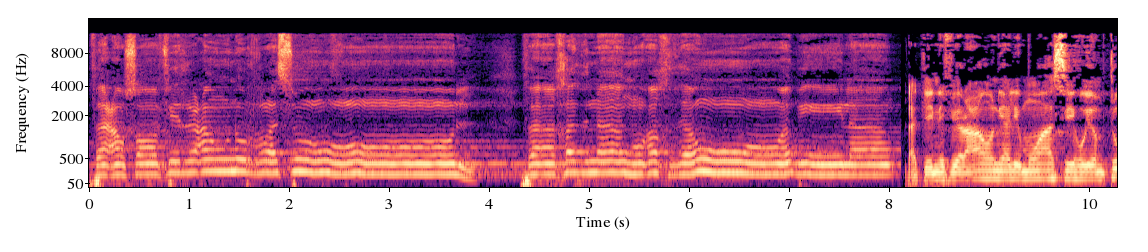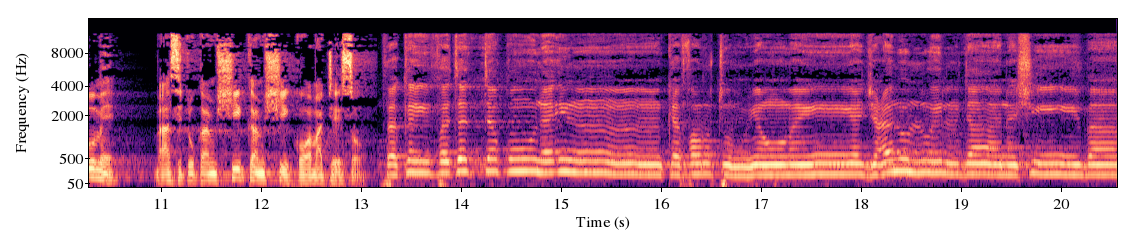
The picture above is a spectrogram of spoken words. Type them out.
Fa'asa fir'aunu ar-rasul faakhadhnahu akhdhan wabila, lakini Firauni alimwasi huyo mtume basi tukamshika mshiko wa mateso. Fakaifa tattaquna in kafartum yawman yaj'alu alwildana shiba,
